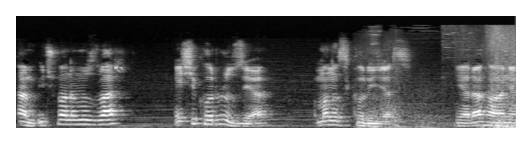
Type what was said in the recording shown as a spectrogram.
Tamam 3 manamız var. Eşi koruruz ya. Ama nasıl koruyacağız? Yara hane.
